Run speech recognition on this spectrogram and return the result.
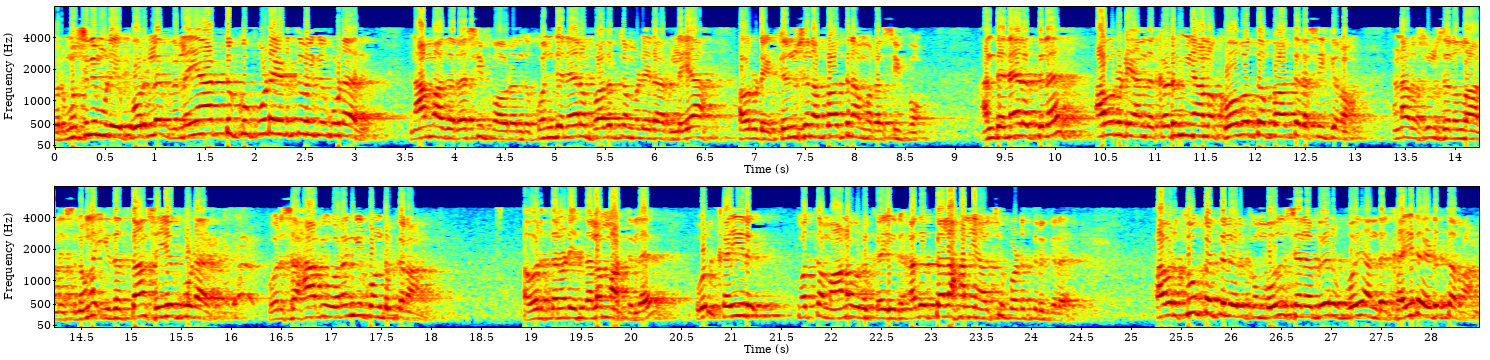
ஒரு முஸ்லீமுடைய பொருளை விளையாட்டுக்கு கூட எடுத்து வைக்கக்கூடாது. நாம் அதை ரசிப்போம். அவர் அந்த கொஞ்ச நேரம் பதற்றம் அடைகிறார் இல்லையா? அவருடைய டென்ஷனை பார்த்து நம்ம ரசிப்போம். அந்த நேரத்தில் அவருடைய அந்த கடுமையான கோபத்தை பார்த்து ரசிக்கிறோம். ஆனால் ரசூல் சல்லா அலிஸ்லவங்க இதைத்தான் செய்யக்கூடாது. ஒரு சஹாபி உறங்கி கொண்டிருக்கிறான். அவர் தன்னுடைய தலைமாட்டில் ஒரு கயிறு மொத்தமான ஒரு கயிறு அது தலஹானியா வச்சு படுத்திருக்கிறார். அவர் தூக்கத்தில் இருக்கும்போது சில பேர் போய் அந்த கயிறை எடுத்துடுறான்.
